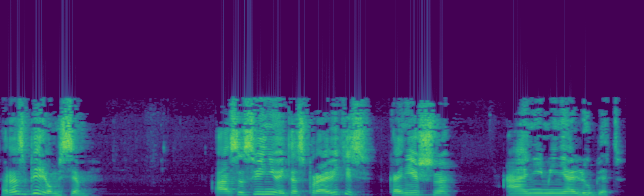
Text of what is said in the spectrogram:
«Разберемся. А со свиньей-то справитесь? Конечно. Они меня любят».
